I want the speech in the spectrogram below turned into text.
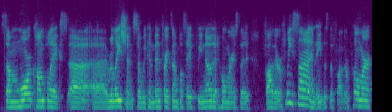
some more complex uh, uh, relations. So we can then, for example, say if we know that Homer is the father of Lisa and Abe is the father of Homer,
